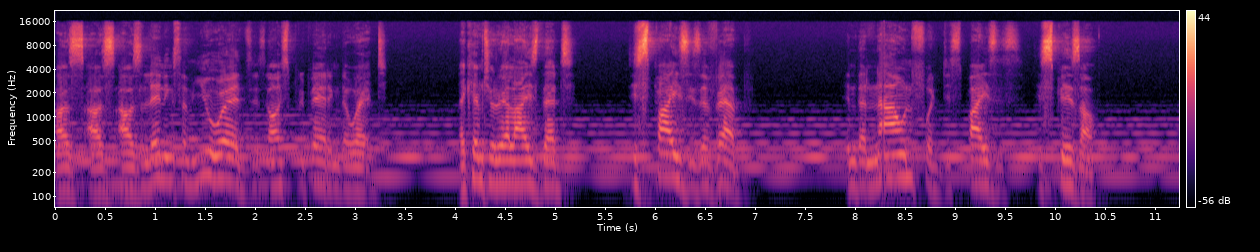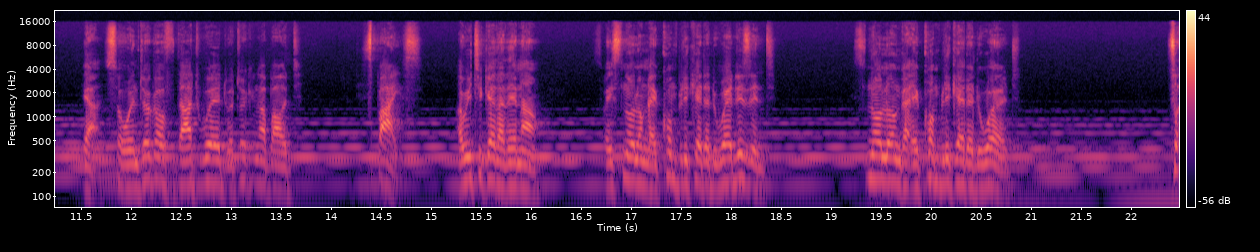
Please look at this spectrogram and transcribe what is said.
Was, I was learning some new words as I was preparing the word. I came to realize that despise is a verb, and the noun for despise is dispersal. Yeah, so when we talk of that word, we're talking about despise. Are we together there now? So it's no longer a complicated word, isn't it? It's no longer a complicated word. So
